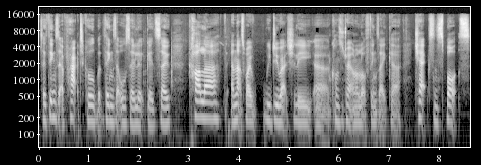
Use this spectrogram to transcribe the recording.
So things that are practical, but things that also look good. So color, and that's why we do actually uh, concentrate on a lot of things like uh, checks and spots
